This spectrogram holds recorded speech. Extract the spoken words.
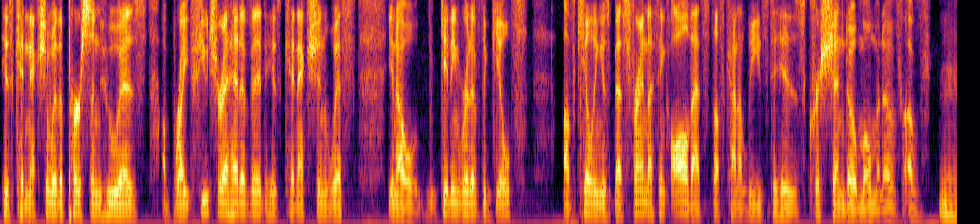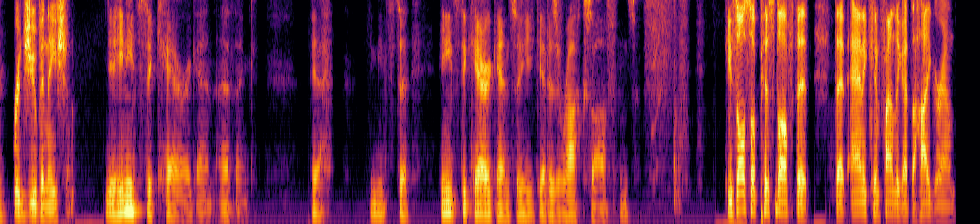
his connection with a person who has a bright future ahead of it, his connection with, you know, getting rid of the guilt of killing his best friend. I think all that stuff kind of leads to his crescendo moment of of Mhm. rejuvenation. Yeah, he needs to care again, I think. Yeah. he needs to he needs to care again so he can get his rocks off. And so, He's also pissed off that that Anakin finally got the high ground.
